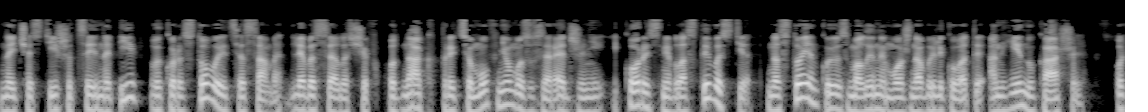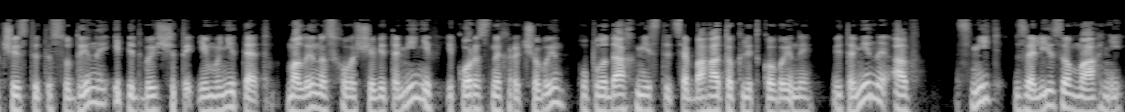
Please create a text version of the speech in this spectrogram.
Найчастіше цей напій використовується саме для веселищів, однак при цьому в ньому зосереджені і корисні властивості настоянкою з малини можна вилікувати ангіну кашель. Очистити судини і підвищити імунітет. Малина сховище вітамінів і корисних речовин. У плодах міститься багато клітковини, вітаміни А, Смідь, залізо, магній,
